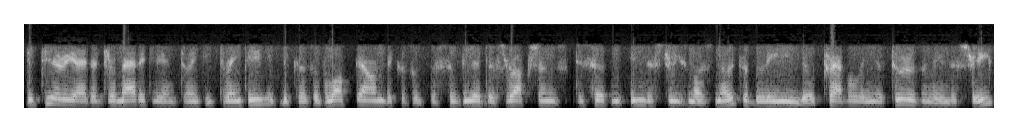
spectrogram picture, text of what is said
deteriorated dramatically in 2020 because of lockdown, because of the severe disruptions to certain industries, most notably your travel and your tourism industry.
